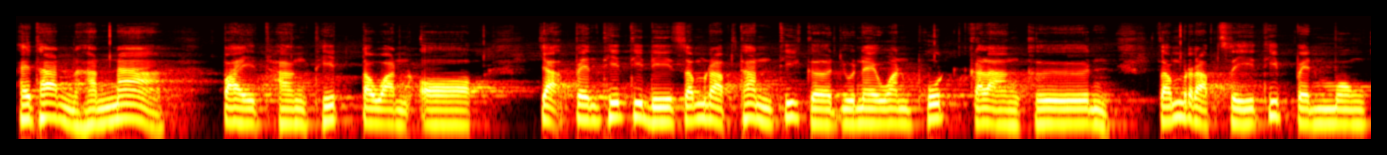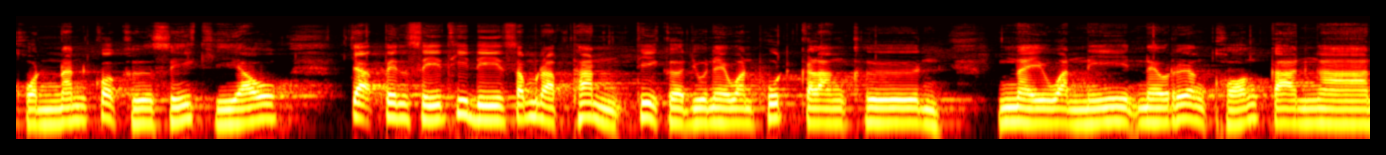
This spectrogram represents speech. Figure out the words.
ให้ท่านหันหน้าไปทางทิศตะวันออก จะเป็นทิศที่ดีสำหรับท่านที่เกิดอยู่ในวันพุธกลางคืนสำหรับสีที่เป็นมงคลนั้นก็คือสีเขียว จะเป็นสีที่ดีสำหรับท่านที่เกิดอยู่ในวันพุธกลางคืน ในวันนี้ในเรื่องของการงาน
